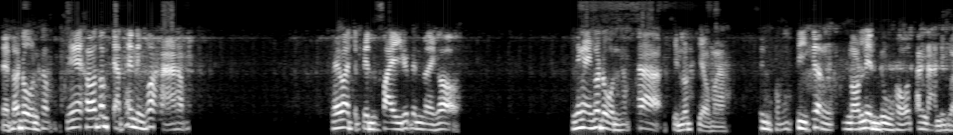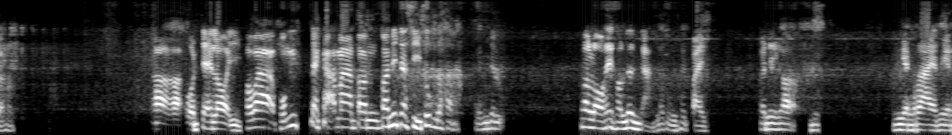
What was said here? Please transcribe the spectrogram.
แต่ก็โดนครับยังไงเขาต้องจัดให้หนึ่งข้อหาครับ ไม่ว่าจะเป็นไฟหรือเป็นอะไรก็ ยังไงก็โดนครับ ถ้าเห็นรถเกี่ยวมา ซึ่งผมตีเครื่องนอนเล่นดูเขาตั้งด่านดีกว่าครับอ่าอดใจรออีก เพราะว่าผมจะกะมาตอนตอนนี้จะสี่ทุ่มแล้วครับผมจะก็รอให้เขาเลิกด่านแล้วผมค่อยไปตอนนี้ก็เรียงรายเรียง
